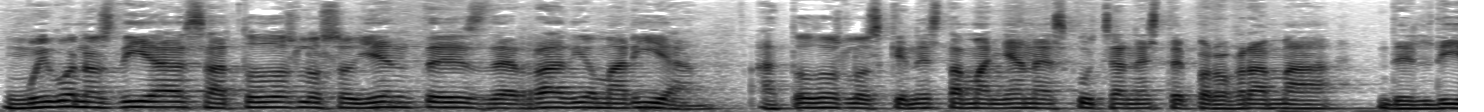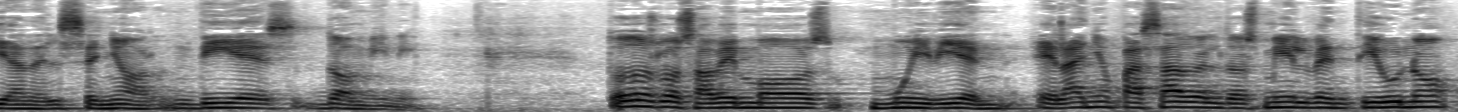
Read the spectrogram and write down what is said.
Muy buenos días a todos los oyentes de Radio María, a todos los que en esta mañana escuchan este programa del Día del Señor, Dies Domini. Todos lo sabemos muy bien, el año pasado, el 2021,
